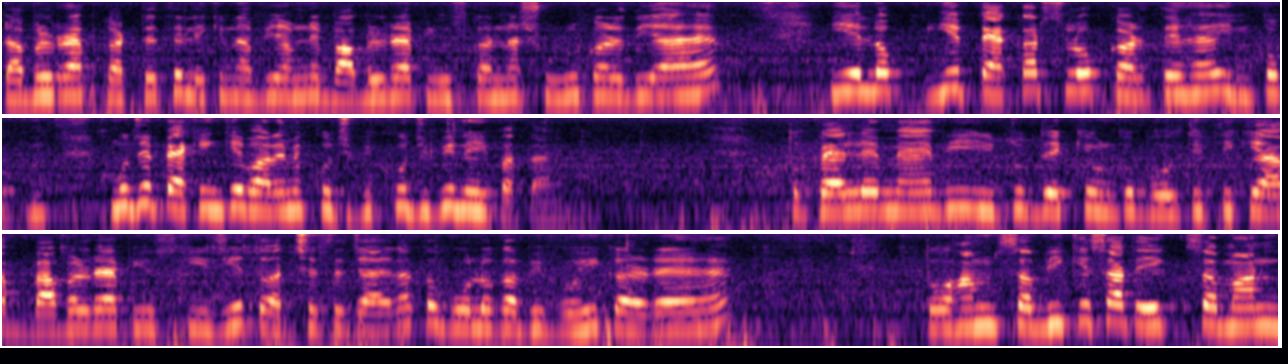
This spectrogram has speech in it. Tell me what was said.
डबल रैप करते थे, लेकिन अभी हमने बाबल रैप यूज़ करना शुरू कर दिया है। ये लोग, ये पैकर्स लोग करते हैं, इनको, मुझे पैकिंग के बारे में कुछ भी कुछ भी नहीं पता है। तो पहले मैं भी यूट्यूब देख के उनको बोलती थी कि आप बाबल रैप यूज़ कीजिए तो अच्छे से जाएगा। तो वो लोग अभी वही कर रहे हैं। तो हम सभी के साथ एक समान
